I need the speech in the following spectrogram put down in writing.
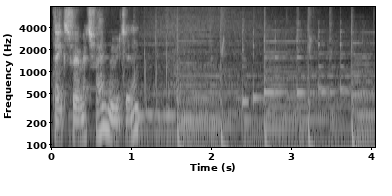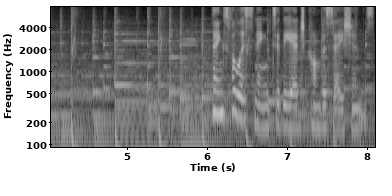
Thanks very much for having me Jenny. Thanks for listening to The Edge Conversations.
